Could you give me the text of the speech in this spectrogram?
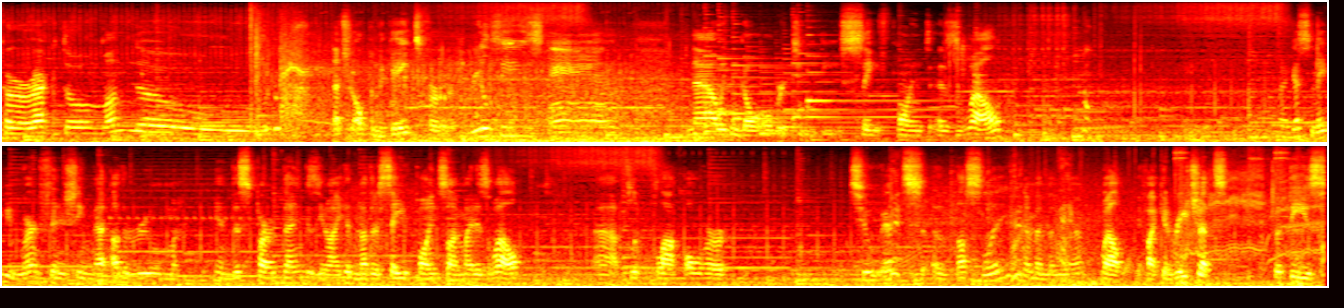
Correcto mundo! That should open the gates for realties, and now we can go over to the save point as well. I guess maybe we weren't finishing that other room in this part then, because, you know, I hit another save point, so I might as well uh, flip-flop over to it, thusly. Well, if I can reach it with these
